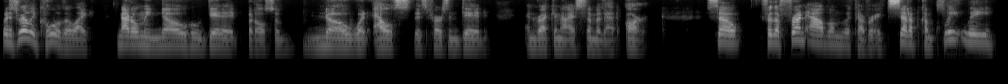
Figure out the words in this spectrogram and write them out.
But it's really cool to like not only know who did it, but also know what else this person did and recognize some of that art. So for the front album, the cover, it's set up completely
